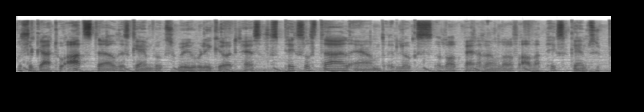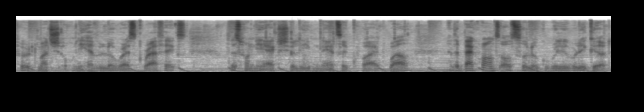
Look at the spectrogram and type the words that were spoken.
with regard to art style this game looks really really good. It has this pixel style and it looks a lot better than a lot of other pixel games which pretty much only have low res graphics. This one here actually nails it quite well and the backgrounds also look really really good.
